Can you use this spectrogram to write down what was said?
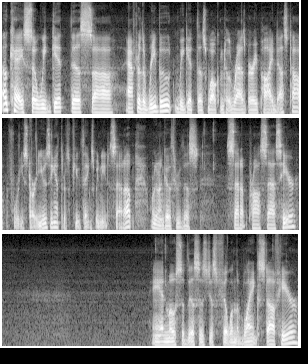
Okay, so we get this, uh, after the reboot, we get this welcome to the Raspberry Pi desktop. Before you start using it, there's a few things we need to set up. We're going to go through this setup process here. And most of this is just fill in the blank stuff here.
